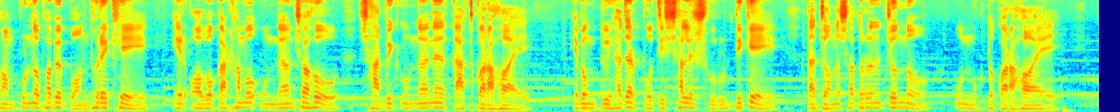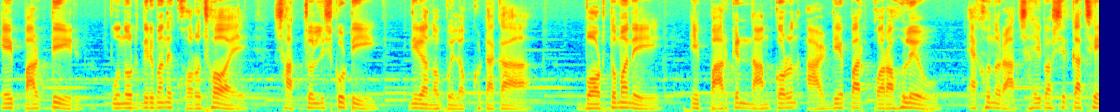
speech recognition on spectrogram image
সম্পূর্ণভাবে বন্ধ রেখে এর অবকাঠামো উন্নয়নসহ সার্বিক উন্নয়নের কাজ করা হয় এবং দুই হাজার পঁচিশ সালের শুরুর দিকে তা জনসাধারণের জন্য উন্মুক্ত করা হয়। এই পার্কটির পুনর্নির্মাণে খরচ হয় সাতচল্লিশ কোটি নিরানব্বই লক্ষ টাকা। বর্তমানে এই পার্কের নামকরণ আরডিএ পার্ক করা হলেও এখনও রাজশাহীবাসীর কাছে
